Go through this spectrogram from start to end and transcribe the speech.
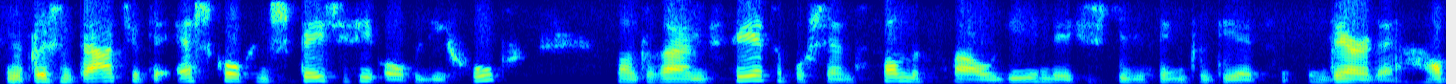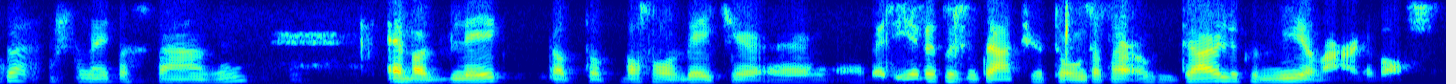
de presentatie op de ESCO ging specifiek over die groep. Want ruim 40% van de vrouwen die in deze studie geïncludeerd werden, hadden hersenmetastase. En wat bleek, dat, dat was al een beetje uh, bij de eerdere presentatie getoond, dat daar ook duidelijke meerwaarde was.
